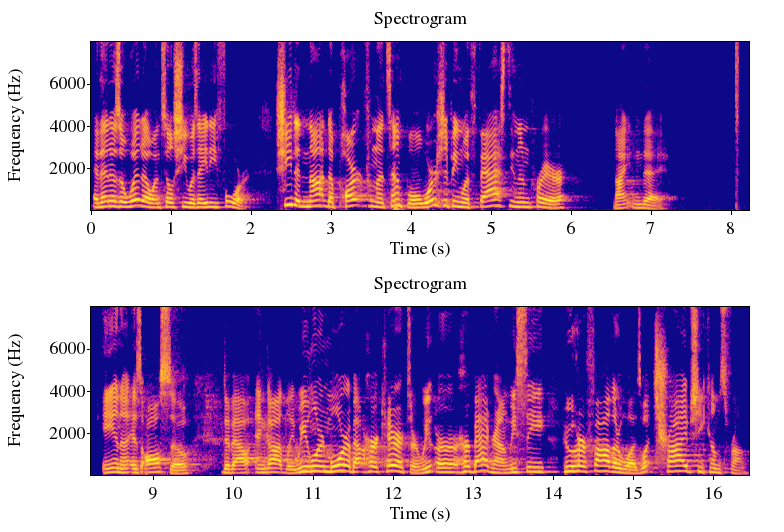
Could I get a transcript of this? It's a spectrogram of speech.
and then as a widow until she was 84. She did not depart from the temple, worshiping with fasting and prayer night and day. Anna is also devout and godly. We learn more about her character, we, or her background. We see who her father was, what tribe she comes from.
